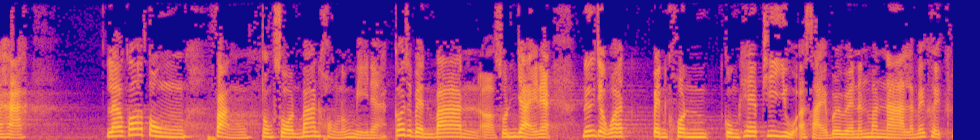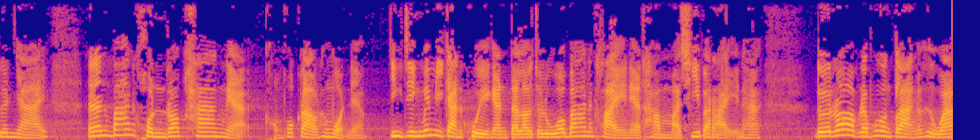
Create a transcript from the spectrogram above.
นะคะแล้วก็ตรงฝั่งตรงโซนบ้านของน้องหมีเนี่ยก็จะเป็นบ้านส่วนใหญ่เนี่ยเนื่องจากว่าเป็นคนกรุงเทพที่อยู่อาศัยบริเวณนั้นมานานและไม่เคยเคลื่อนย้ายดังนั้นบ้านคนรอบข้างเนี่ยของพวกเราทั้งหมดเนี่ยจริง ๆ ไม่มีการคุยกัน แต่เราจะรู้ว่าบ้านใครเนี่ยทำอาชีพอะไรนะคะโดยรอบและผู้กลางก็คือว่า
